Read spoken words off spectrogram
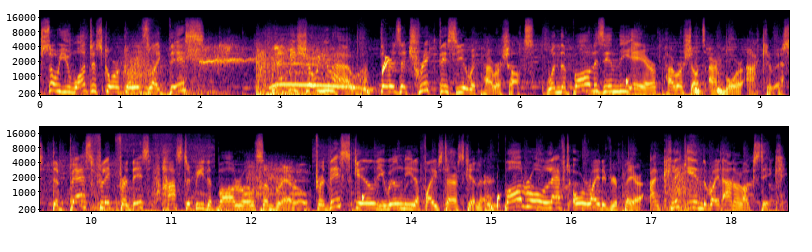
So you want to score goals like this? Let me show you how. There is a trick this year with power shots. When the ball is in the air, power shots are more accurate. The best flick for this has to be the ball roll sombrero. For this skill, you will need a 5-star skiller. Ball roll left or right of your player and click in the right analog stick.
